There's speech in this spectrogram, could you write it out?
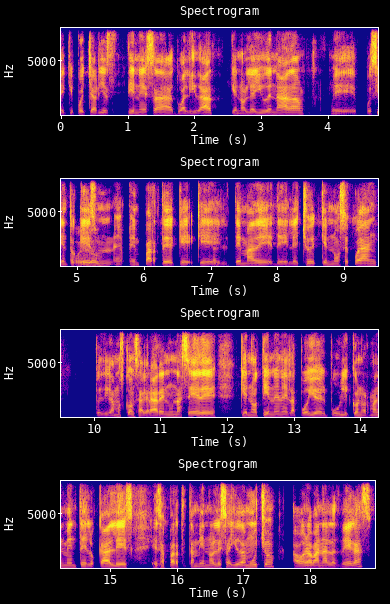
equipo de Chargers tiene esa dualidad que no le ayude nada. Eh, pues siento que es un, eh, en parte que, el tema del de, hecho de que no se puedan pues digamos, consagrar en una sede que no tienen el apoyo del público normalmente locales, esa parte también no les ayuda mucho. Ahora van a Las Vegas,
